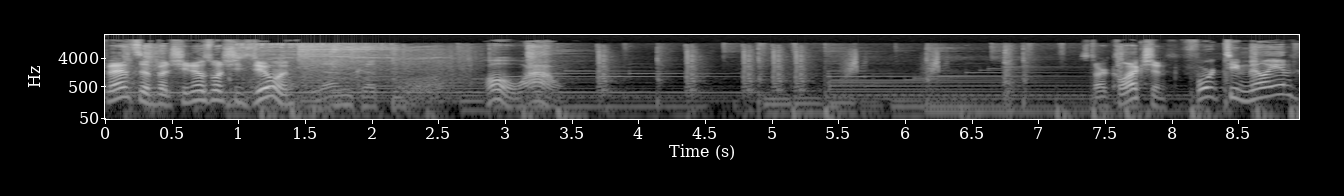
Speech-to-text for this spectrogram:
expensive, but she knows what she's doing. Oh, wow. Start collection. 14 million?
